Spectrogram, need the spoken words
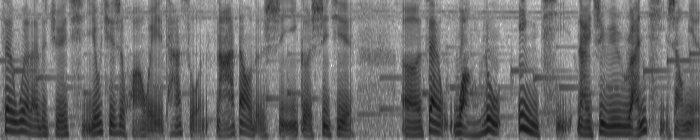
在未来的崛起，尤其是华为，他所拿到的是一个世界，呃，在网络硬体乃至于软体上面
